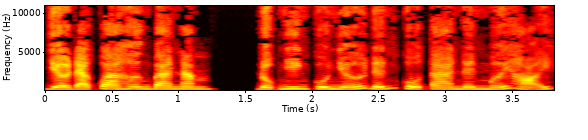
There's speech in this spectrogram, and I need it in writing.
Giờ đã qua hơn 3 năm, đột nhiên cô nhớ đến cô ta nên mới hỏi.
